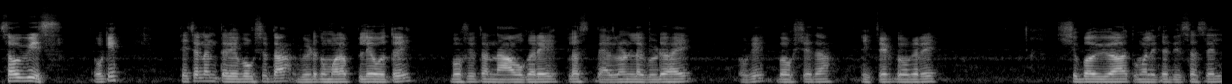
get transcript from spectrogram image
सव्वीस ओके त्याच्यानंतर हे बघू शकता व्हिडिओ तुम्हाला प्ले होतोय. बघू शकता नाव वगैरे प्लस बॅकग्राऊंडला व्हिडिओ आहे ओके बघू शकता इफेक्ट वगैरे. शुभविवाह तुम्हाला इथे दिसत असेल.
